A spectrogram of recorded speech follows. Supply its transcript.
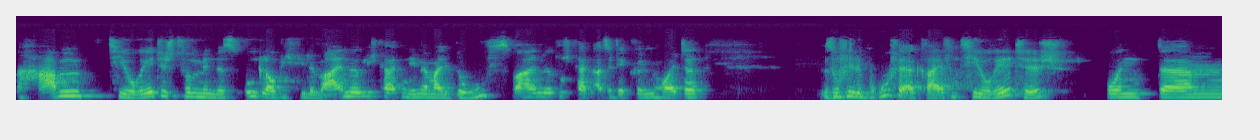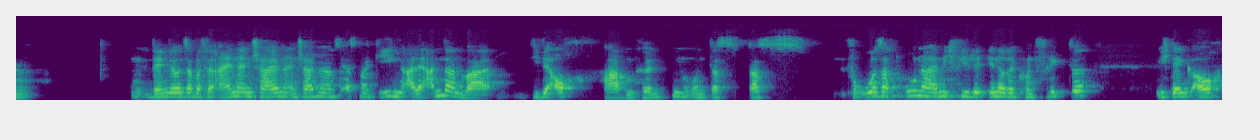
haben theoretisch zumindest unglaublich viele Wahlmöglichkeiten. Nehmen wir mal die Berufswahlmöglichkeiten. Also wir können heute so viele Berufe ergreifen, theoretisch. Und ähm, wenn wir uns aber für eine entscheiden, entscheiden wir uns erstmal gegen alle anderen, die wir auch haben könnten. Und das, das verursacht unheimlich viele innere Konflikte. Ich denke auch,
